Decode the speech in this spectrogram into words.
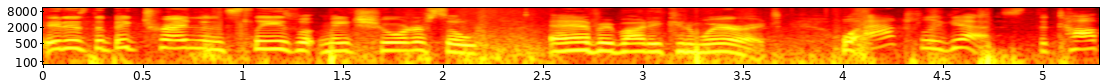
It is the big trend in sleeves, what made shorter so everybody can wear it. Well, actually, yes, the top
